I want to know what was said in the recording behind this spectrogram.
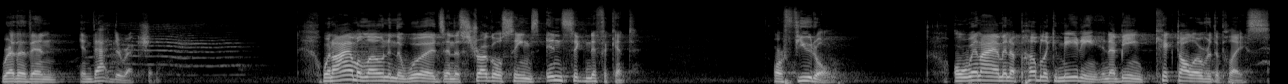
rather than in that direction. When I am alone in the woods and the struggle seems insignificant or futile, or when I am in a public meeting and I'm being kicked all over the place,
